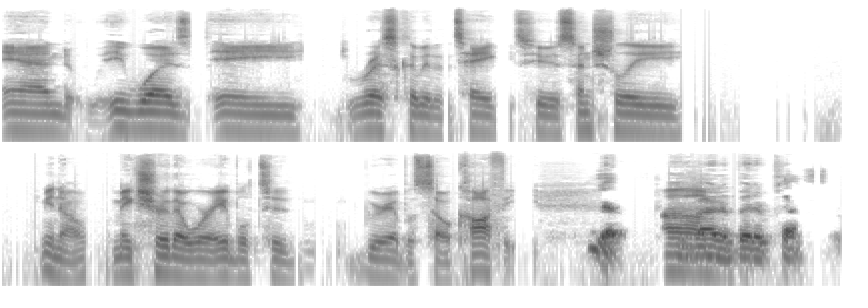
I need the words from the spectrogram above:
and it was a risk that we had to take to essentially, you know, make sure that we're able to we were able to sell coffee. Yeah, provide um, a better platform.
